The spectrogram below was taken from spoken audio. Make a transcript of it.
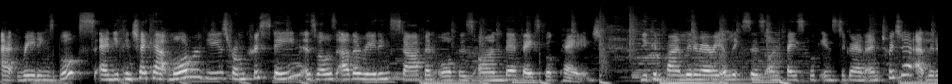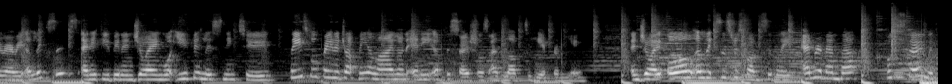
at Readings Books, and you can check out more reviews from Christine as well as other reading staff and authors on their Facebook page. You can find Literary Elixirs on Facebook, Instagram, and Twitter at Literary Elixirs. And if you've been enjoying what you've been listening to, please feel free to drop me a line on any of the socials. I'd love to hear from you. Enjoy all elixirs responsibly, and remember, books go with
